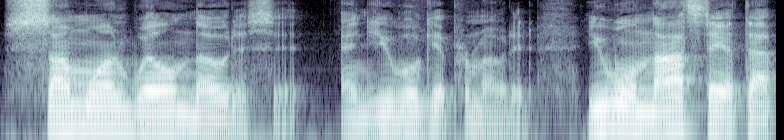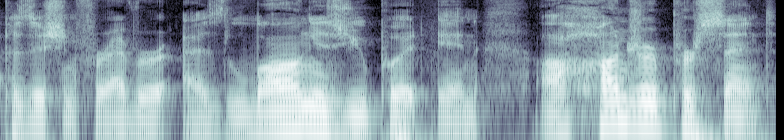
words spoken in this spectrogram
someone will notice it and you will get promoted. You will not stay at that position forever as long as you put in 100%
